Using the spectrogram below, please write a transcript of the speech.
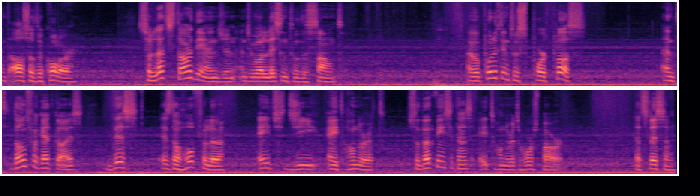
and also the color. So let's start the engine and we will listen to the sound. I will put it into Sport Plus. And don't forget guys, this is the Hofele HG800. So that means it has 800 horsepower. Let's listen.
